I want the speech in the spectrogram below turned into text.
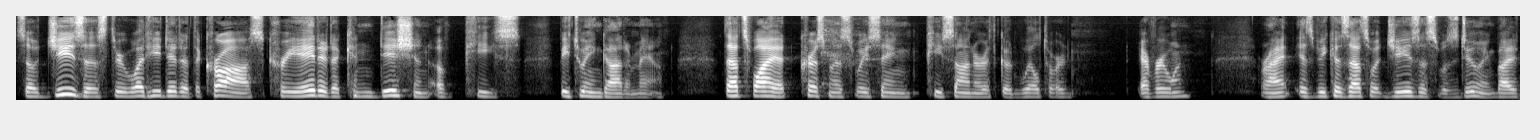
So, Jesus, through what he did at the cross, created a condition of peace between God and man. That's why at Christmas we sing Peace on Earth, Goodwill toward everyone, right? Is because that's what Jesus was doing by,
